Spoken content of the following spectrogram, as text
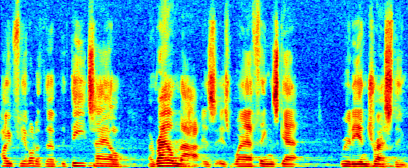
hopefully a lot of the, the detail around that is, is where things get really interesting.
